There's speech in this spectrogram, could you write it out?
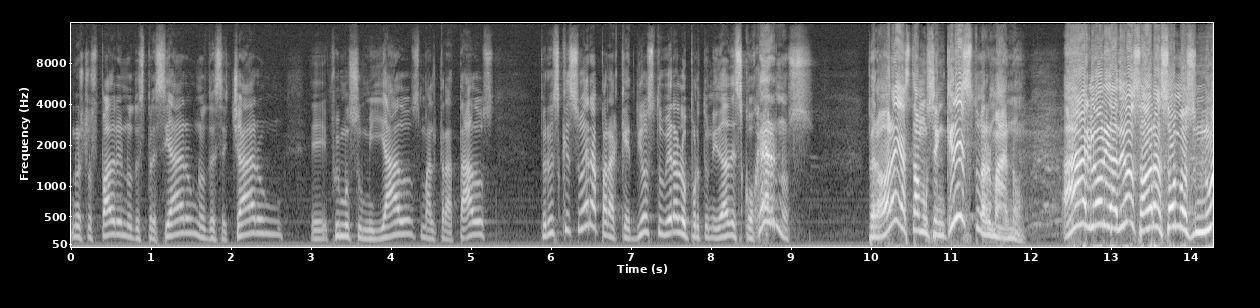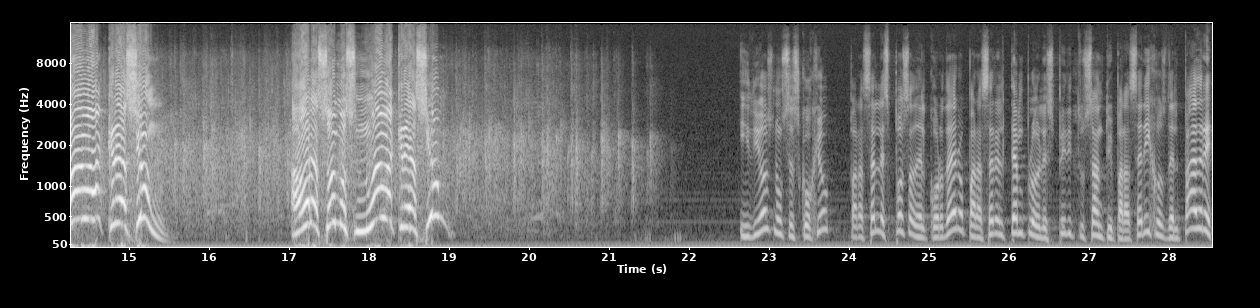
Nuestros padres nos despreciaron, nos desecharon, eh, fuimos humillados, maltratados. Pero es que eso era para que Dios tuviera la oportunidad de escogernos. Pero ahora ya estamos en Cristo, hermano. Ah, gloria a Dios, ahora somos nueva creación. Ahora somos nueva creación. Y Dios nos escogió para ser la esposa del Cordero, para ser el templo del Espíritu Santo y para ser hijos del Padre,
